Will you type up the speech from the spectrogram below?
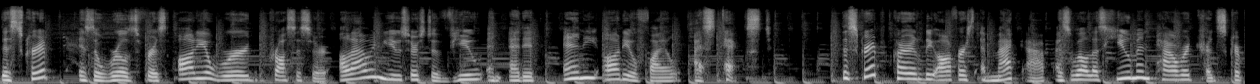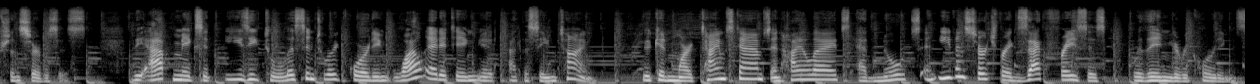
Descript is the world's first audio word processor, allowing users to view and edit any audio file as text. Descript currently offers a Mac app as well as human powered transcription services. The app makes it easy to listen to a recording while editing it at the same time. You can mark timestamps and highlights, add notes, and even search for exact phrases within your recordings.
